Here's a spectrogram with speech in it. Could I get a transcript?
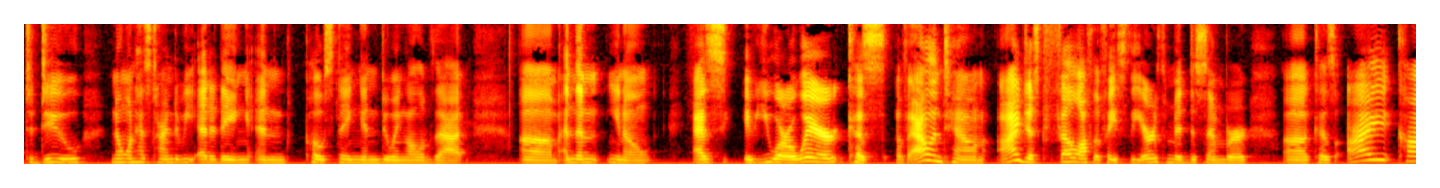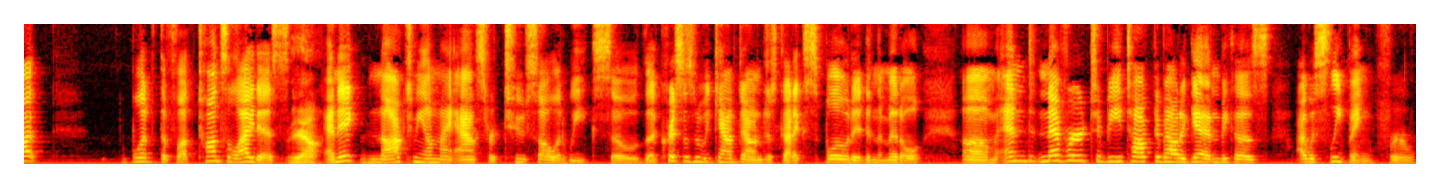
to do. No one has time to be editing and posting and doing all of that. Um, and then, you know, as if you are aware, because of Allentown, I just fell off the face of the earth mid December because I caught what the fuck tonsillitis yeah. and it knocked me on my ass for two solid weeks. So the Christmas movie countdown just got exploded in the middle, um, and never to be talked about again because I was sleeping for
